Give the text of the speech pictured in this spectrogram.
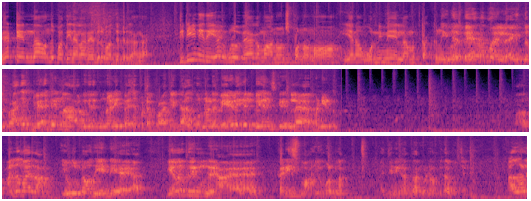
வேட்டையன் தான் வந்து பார்த்தீங்கன்னா எல்லாரும் எதிர்பார்த்துட்டு இருக்காங்க. திடீர்னு இது ஏன் இவ்வளோ வேகமாக அனௌன்ஸ் பண்ணணும் ஏன்னா ஒன்றுமே இல்லாமல் டக்குன்னு இவ்வளோ வேகமா இல்ல. இந்த ப்ராஜெக்ட் வேட்டையன் ஆரம்பிக்கிறதுக்கு முன்னாடி பேசப்பட்ட ப்ராஜெக்ட் அதுக்கு உண்டான வேலைகள் பிகன் ஸ்கிரீன்ல பண்ணிட்டு. அந்த மாதிரி தான் இவங்களுக்குலாம் வந்து என்ன எவர் கிரீன் கரிஸ்மா இவங்களுக்குலாம். ரஜினிகாந்தா இருக்கட்டும் அமிதாப் பச்சன். அதனால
